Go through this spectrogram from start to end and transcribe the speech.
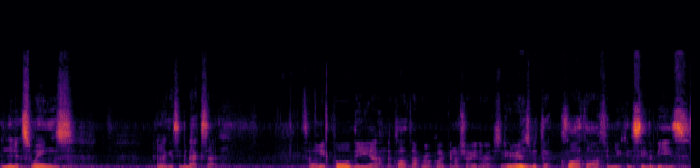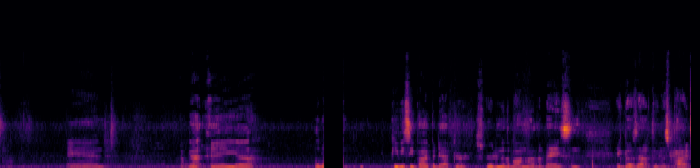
And then it swings and I can see the back side. So let me pull the, uh, the cloth out real quick and I'll show you the rest. So here it is with the cloth off and you can see the bees. And I've got a uh, little PVC pipe adapter screwed into the bottom of the base and it goes out through this pipe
